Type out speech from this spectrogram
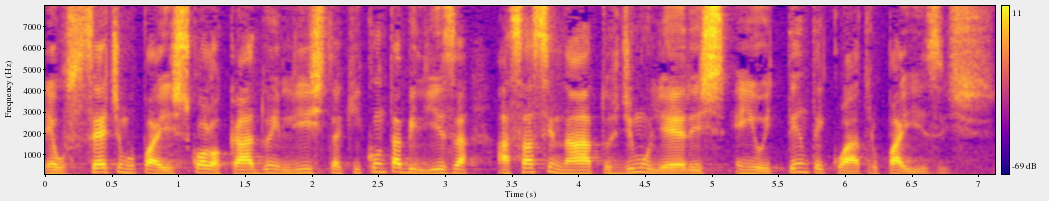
é o sétimo país colocado em lista que contabiliza assassinatos de mulheres em 84 países.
